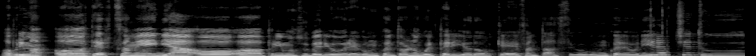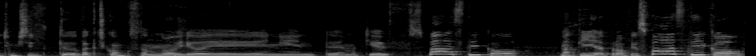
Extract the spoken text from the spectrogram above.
O, prima, o terza media o uh, primo superiore, comunque intorno a quel periodo, che è fantastico, comunque devo dire. Ciao a tutti, mi siete back con questo nuovo video e niente, Mattia spastico, Mattia è proprio spastico.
